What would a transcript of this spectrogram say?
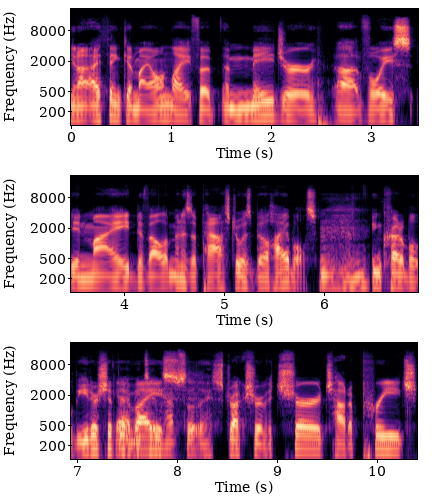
You know, I think in my own life, a, a major uh, voice in my development as a pastor was Bill Hybels. Incredible leadership Mm-hmm. Yeah, advice, Absolutely. structure of a church, how to preach,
